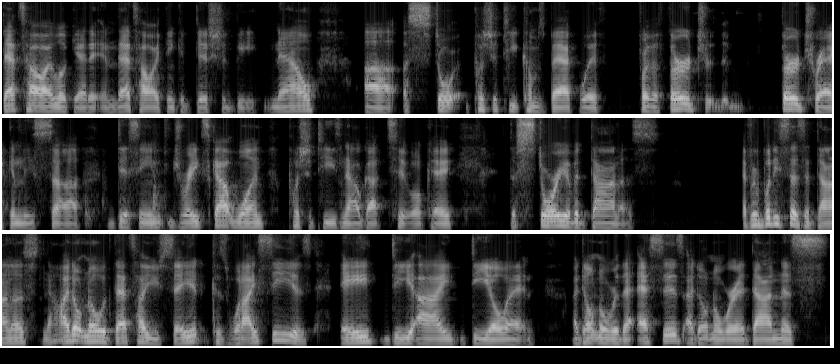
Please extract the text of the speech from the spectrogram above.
That's how i look at it and that's how i think a dish should be. Now uh a story pusha t comes back with for the third tr- third track in this uh dissing drake's got one pusha t's now got two okay? The story of adonis. Everybody says Adonis. Now I don't know if that's how you say it because what I see is A D I D O N. I don't know where the S is. I don't know where Adonis.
